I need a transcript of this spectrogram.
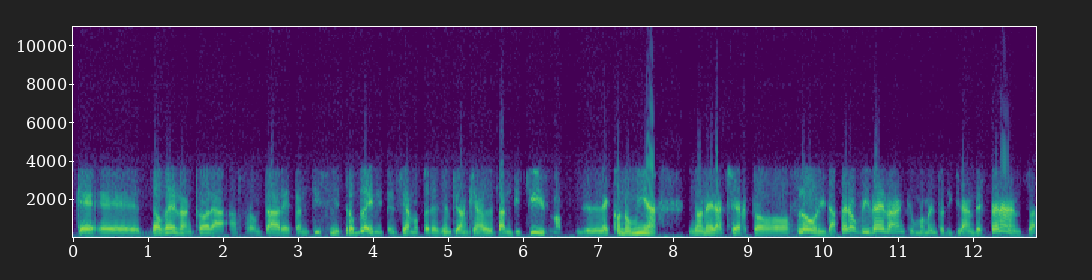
che eh, doveva ancora affrontare tantissimi problemi, pensiamo per esempio anche al banditismo, l'economia non era certo florida, però viveva anche un momento di grande speranza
